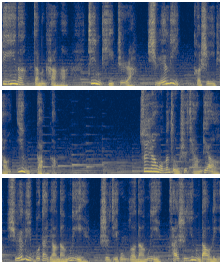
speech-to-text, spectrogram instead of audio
第一呢，咱们看啊，进体制啊，学历可是一条硬杠杠。虽然我们总是强调学历不代表能力，实际工作能力才是硬道理，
